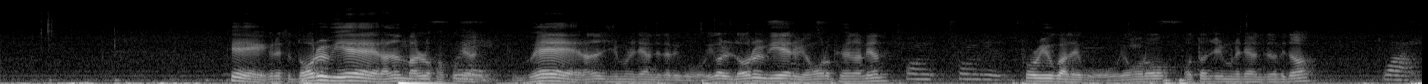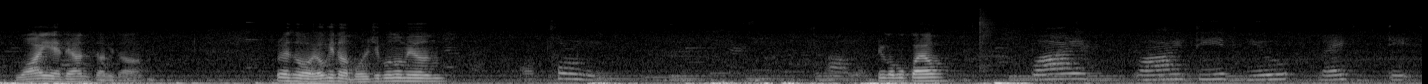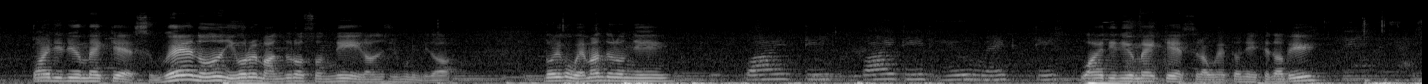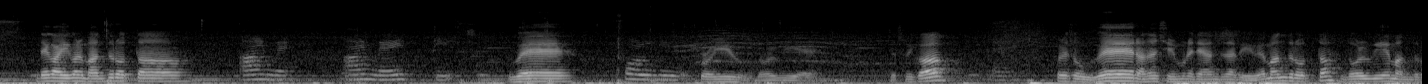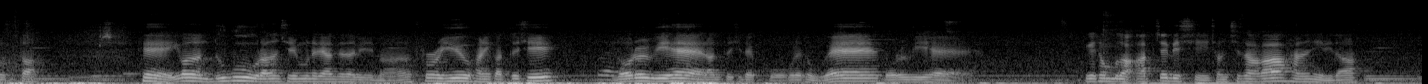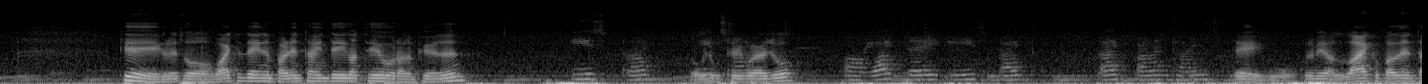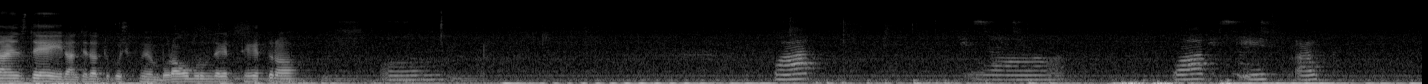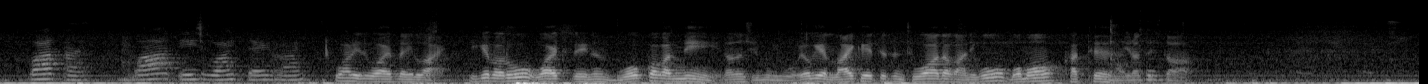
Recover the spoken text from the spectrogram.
오케이. 그래서 너를 위해 라는 말로 바꾸면 왜? 라는 질문에 대한 대답이고 이걸 너를 위해를 영어로 표현하면 For for you. for you가 되고 영어로 어떤 질문에 대한 대답이다? Why? why에 대한 대답이다. 그래서 여기다 뭘 집어넣으면 어, for you. 아, 읽어볼까요? why why did you make this? Why did you make this? 왜 너는 이거를 만들었었니? 라는 질문입니다. 너 이거 왜 만들었니? Why did why did you make this? Why did you make this? 라고 했더니 대답이 내가 이걸 만들었다. I made I made this 왜? for you. For you. 널 위해. 됐습니까? 네. 그래서 왜? 라는 질문에 대한 대답이 왜 만들었다? 널 위해 만들었다. 오케이. 이거는 누구라는 질문에 대한 대답이지만 for you 하니까 뜻이 왜? 너를 위해 라는 뜻이 됐고 그래서 왜 너를 위해 이게 전부 다 앞제비시 전치사가 하는 일이다 오케이 그래서 화이트데이는 발렌타인데이 같아요 라는 표현은 is like 여기서부터 읽어야죠 아, white day is like like Valentine's Day. Day고 그러면 like Valentine's Day 라는 대답 듣고 싶으면 뭐라고 물으면 되겠, 되겠더라 어, what what what is like what I what is white day like? What is white day like? 이게 바로 white day는 무엇과 같니? 라는 질문이고 여기에 like의 뜻은 좋아하다가 아니고 뭐뭐 같은 이란. 뜻이다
